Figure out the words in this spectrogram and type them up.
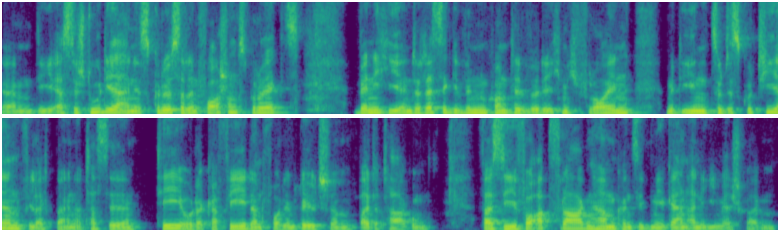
ähm, die erste Studie eines größeren Forschungsprojekts. Wenn ich Ihr Interesse gewinnen konnte, würde ich mich freuen, mit Ihnen zu diskutieren, vielleicht bei einer Tasse Tee oder Kaffee, dann vor dem Bildschirm bei der Tagung. Falls Sie vorab Fragen haben, können Sie mir gerne eine E-Mail schreiben.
